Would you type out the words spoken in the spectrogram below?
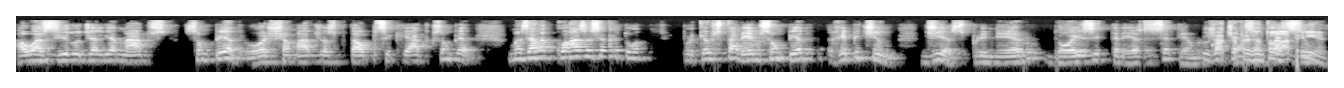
ao asilo de alienados São Pedro, hoje chamado de Hospital Psiquiátrico São Pedro. Mas ela quase acertou porque eu estarei no São Pedro, repetindo, dias 1, 2 e 3 de setembro. Tu já te apresentou lá, Peninha?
